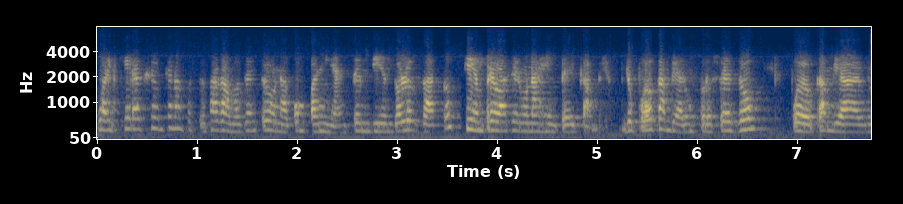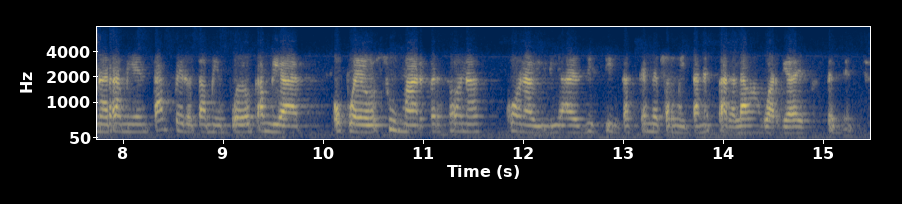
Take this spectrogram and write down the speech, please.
cualquier acción que nosotros hagamos dentro de una compañía, entendiendo los datos, siempre va a ser un agente de cambio. Yo puedo cambiar un proceso, puedo cambiar una herramienta, pero también puedo cambiar o puedo sumar personas con habilidades distintas que me permitan estar a la vanguardia de esas tendencias.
